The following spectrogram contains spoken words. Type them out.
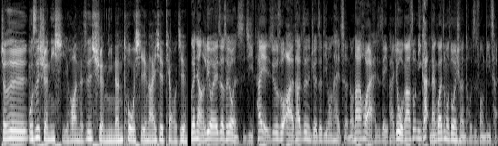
就是不是选你喜欢的，是选你能妥协哪一些条件。我跟你讲，六 A 这时候又很实际，他也就是说啊，他真的觉得这地方太扯，然后他后来还是这一派。就我跟他说，你看，难怪这么多人喜欢投资房地产，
